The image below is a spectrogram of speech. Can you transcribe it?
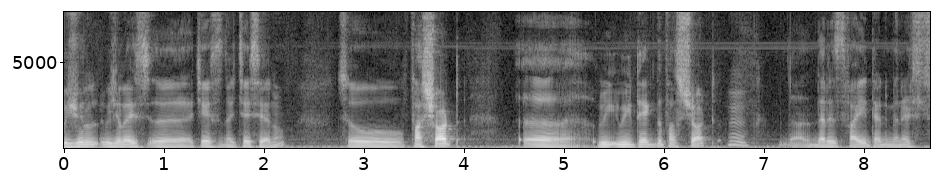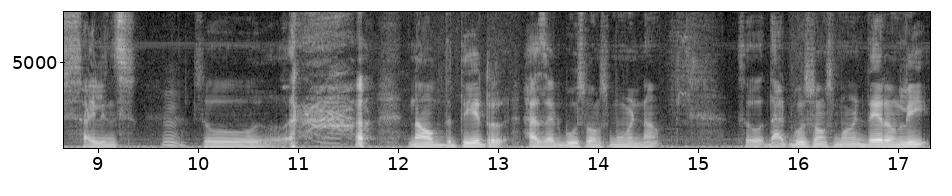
విజువల్ విజువలైజ్ చేసి చేశాను. So first shot we take the first shot Uh, there is five ten minutes silence. Mm. So now the theater has that goosebumps moment now. So that goosebumps moment there only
